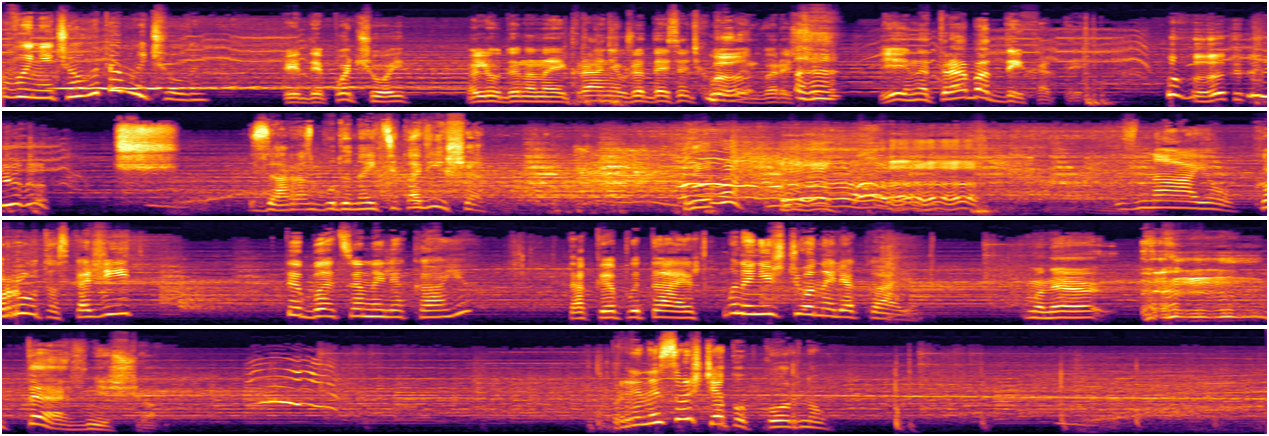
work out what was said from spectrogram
Ви нічого там не чули? Піди почуй. Людина на екрані вже 10 хвилин верещить. Їй не треба дихати. Зараз буде найцікавіше. Знаю, круто, скажіть. Тебе це не лякає? Таке питаєш, мене ніщо не лякає. Мене теж ніщо. Принесу ще попкорну.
